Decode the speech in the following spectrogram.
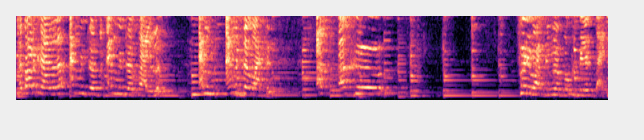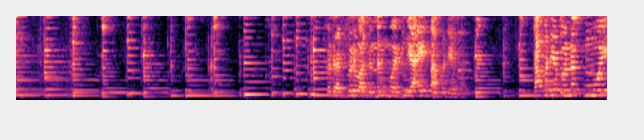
tabarkàlla Aminta Aminta Sall am Aminta Wade ak ak Fëri Wade ñoo bokk ndey ak baay fa daal Fëri Wade nag mooy yaay Papa Demba Papa Demba nag mooy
